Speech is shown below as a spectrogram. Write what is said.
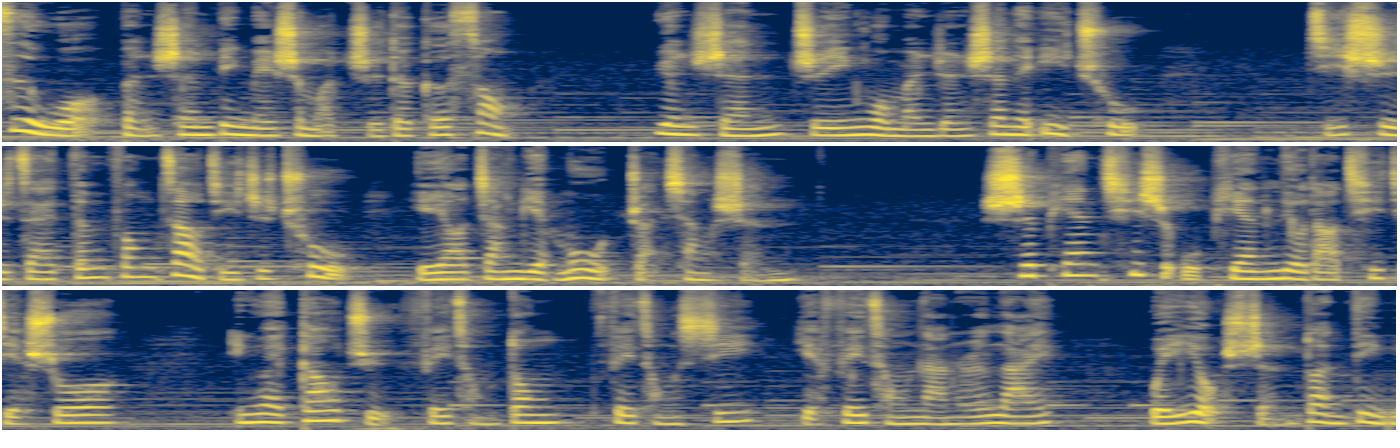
自我本身并没什么值得歌颂，愿神指引我们人生的益处，即使在登峰造极之处，也要将眼目转向神。诗篇七十五篇六到七节说：“因为高举非从东，非从西，也非从南而来，唯有神断定。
